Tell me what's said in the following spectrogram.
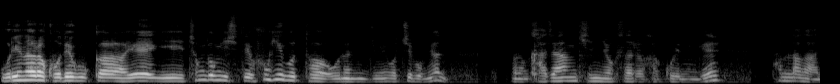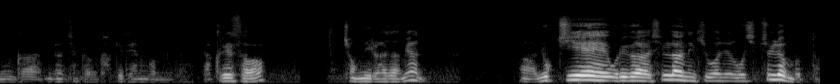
우리나라 고대 국가의 이 청동기 시대 후기부터 오는 중에 어찌 보면 저는 가장 긴 역사를 갖고 있는 게 탐나가 아닌가 이런 생각을 갖게 되는 겁니다. 자, 그래서 정리를 하자면 아, 육지에 우리가 신라는 기원전 57년부터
